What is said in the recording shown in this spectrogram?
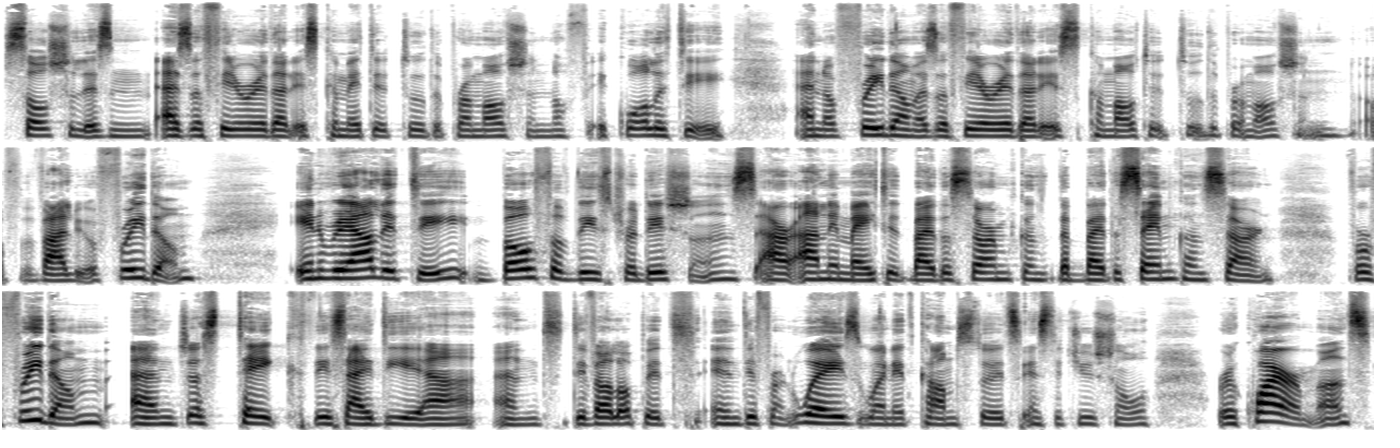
socialism as a theory that is committed to the promotion of equality and of freedom as a theory that is committed to the promotion of the value of freedom, in reality, both of these traditions are animated by the, by the same concern for freedom and just take this idea and develop it in different ways when it comes to its institutional requirements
